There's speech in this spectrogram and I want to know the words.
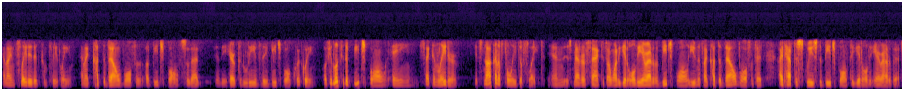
and I inflated it completely, and I cut the valve off a, a beach ball so that the air could leave the beach ball quickly. Well, if you looked at a beach ball a second later, it's not going to fully deflate. And as a matter of fact, if I want to get all the air out of a beach ball, even if I cut the valve off of it, I'd have to squeeze the beach ball to get all the air out of it.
